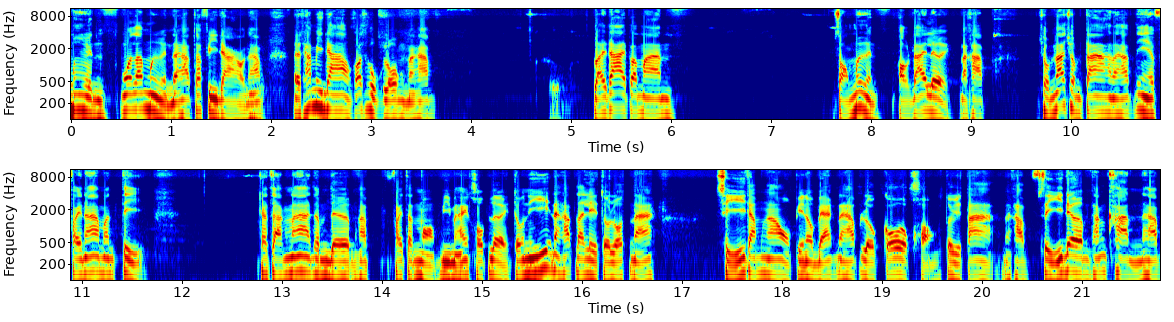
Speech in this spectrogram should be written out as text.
หมื่นงวดละหมื่นนะครับ ถ้าฟรีดาวนะครับ แต่ถ้ามีดาวก็ถูกลงนะครับ รายได้ประมาณสองหมื่นออกได้เลยนะครับ ชมหน้าชมตานะครับ นี่ไฟหน้ามันติ กระจังหน้าเดิมๆครับ ไฟตัดหมอกมีมาให้ครบเลย ตรงนี้นะครับรายละเอียดตัวรถนะ สีดำเงาปีโนแบ็กนะครับโลโก้ของโตโยต้านะครับ สีเดิมทั้งคันนะครับ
